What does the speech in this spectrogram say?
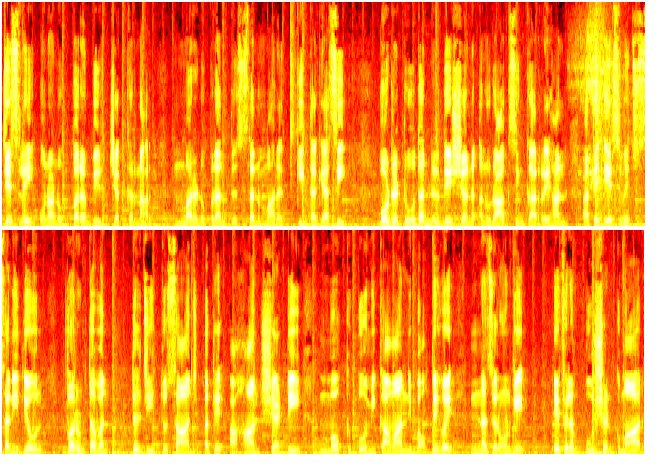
ਜਿਸ ਲਈ ਉਹਨਾਂ ਨੂੰ ਪਰਮਵੀਰ ਚੱਕਰ ਨਾਲ ਮਰਨ ਉਪਰੰਤ ਸਨਮਾਨਿਤ ਕੀਤਾ ਗਿਆ ਸੀ। ਬਾਰਡਰ 2 ਦਾ ਨਿਰਦੇਸ਼ਨ ਅਨੁਰਾਗ ਸਿੰਘ ਕਰ ਰਹੇ ਹਨ ਅਤੇ ਇਸ ਵਿੱਚ ਸਨੀ ਦਿਓਲ, ਵਰੁਣ ਧਵਨ, ਦਲਜੀਤ ਦੋਸਾਂਝ ਅਤੇ ਆਹਾਨ ਸ਼ੈਟੀ ਮੁੱਖ ਭੂਮਿਕਾਵਾਂ ਨਿਭਾਉਂਦੇ ਹੋਏ ਨਜ਼ਰ ਆਉਣਗੇ। ਇਹ ਫਿਲਮ ਭੂਸ਼ਣ ਕੁਮਾਰ,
